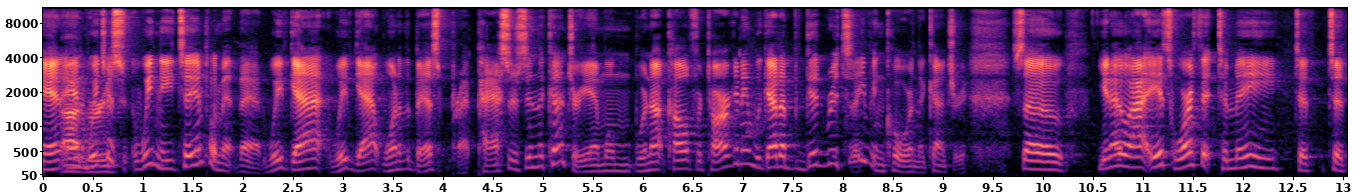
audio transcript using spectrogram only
and I and we just we need to implement that. We've got we've got one of the best passers in the country, and when we're not called for targeting, we got a good receiving corps in the country. So you know, I, it's worth it to me to to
